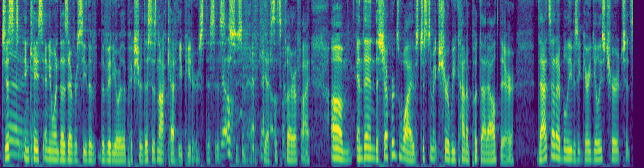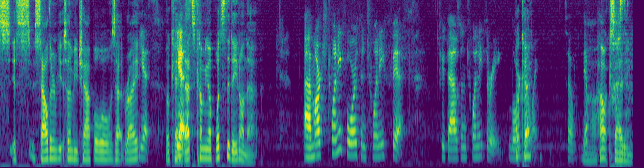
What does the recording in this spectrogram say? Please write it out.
just in case anyone does ever see the, the video or the picture, this is not Kathy Peters. This is no. Susan Heck. no. Yes, let's clarify. Um, and then the Shepherd's Wives, just to make sure we kind of put that out there. That's at I believe is it Gary Gilley's church. It's it's Southern View, Southern View Chapel. Is that right? Yes. Okay, yes. that's coming up. What's the date on that? Uh, March 24th and 25th, 2023, Lord okay. willing. So, yep. Wow, how exciting.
